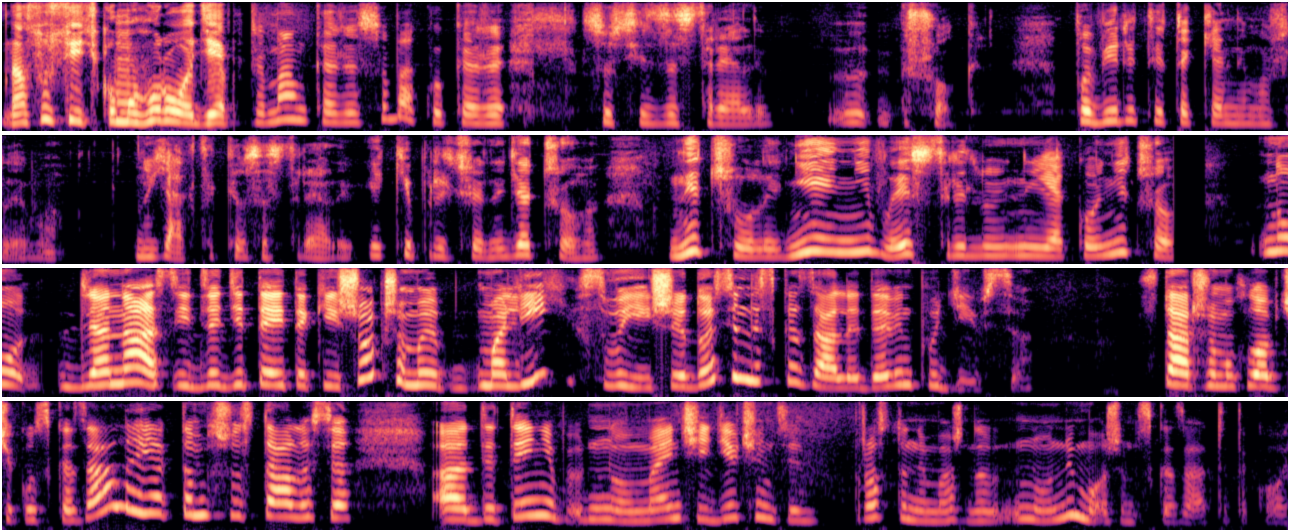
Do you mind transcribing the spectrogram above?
на сусідському городі. Мам каже, собаку каже, сусід застрелив. Шок. Повірити таке неможливо. Ну як таке застрелив? Які причини? Для чого? Не чули, ні, ні вистрілу ніякого, нічого. Ну, для нас і для дітей такий шок, що ми малій своїй ще досі не сказали, де він подівся. Старшому хлопчику сказали, як там що сталося, а дитині, ну, меншій дівчинці просто не можна, ну, не можемо сказати такого.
